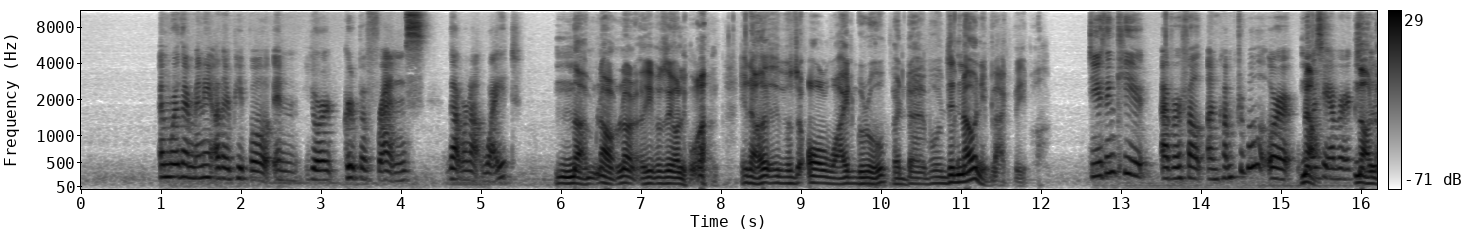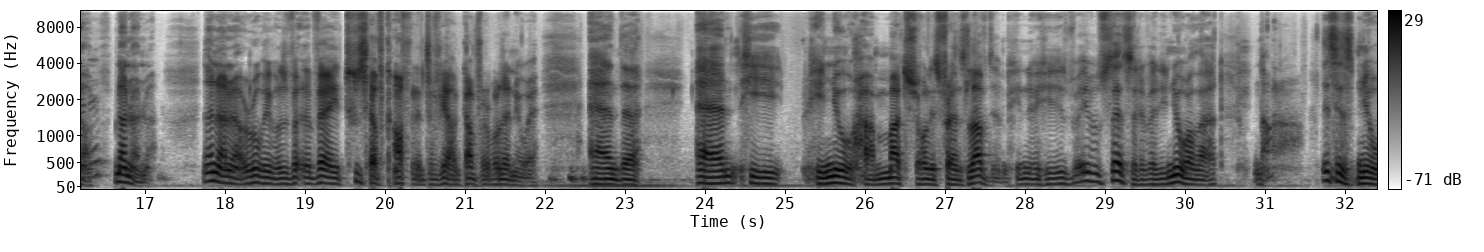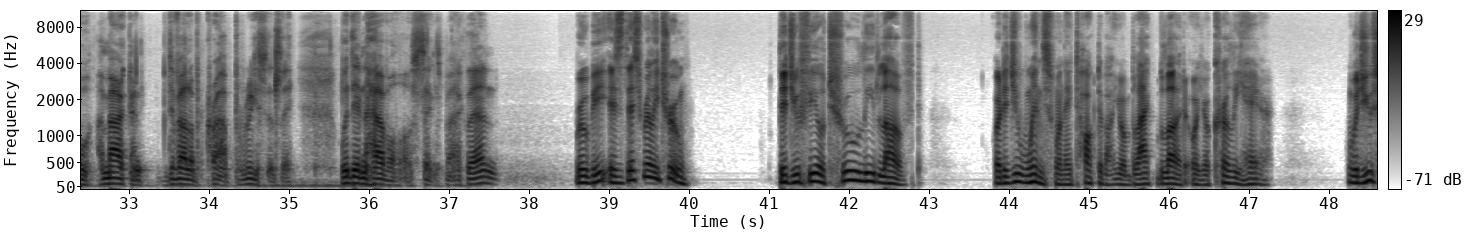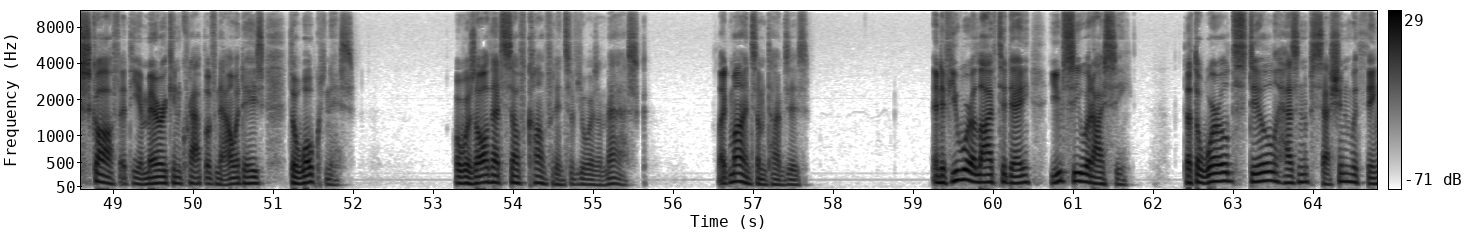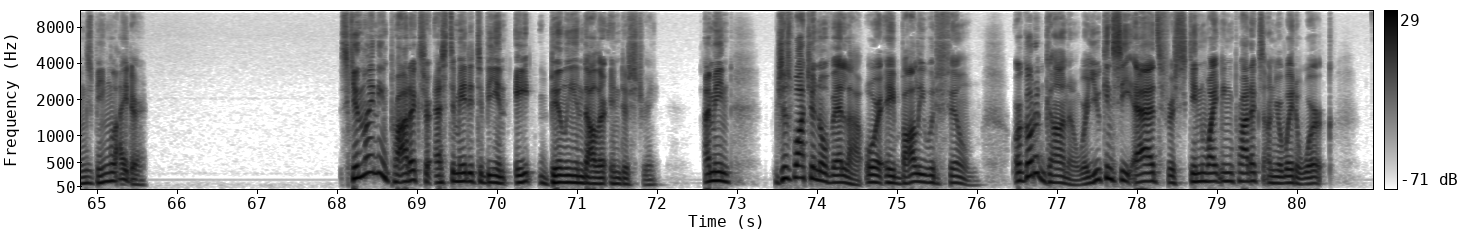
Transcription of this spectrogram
And were there many other people in your group of friends that were not white? No, no, no. He was the only one. You know, it was an all white group, and uh, we didn't know any black people. Do you think he ever felt uncomfortable, or No. was he ever excluded? no, no, no, no. No, no, no. No. Rubi was very too self confident to feel uncomfortable anyway, and uh, and he he knew how much all his friends loved him. He knew he, was sensitive, and he knew all that. No, no, this is new American developed crap recently. We didn't have all those things back then. Rubi, is this really true? Did you feel truly loved? Or did you wince when they talked about your black blood or your curly hair? Would you scoff at the American crap of nowadays, the wokeness? Or was all that self confidence of yours a mask? Like mine sometimes is. And if you were alive today, you'd see what I see that the world still has an obsession with things being lighter. Skin lightening products are estimated to be an $8 billion industry. I mean, just watch a novela or a Bollywood film, or go to Ghana where you can see ads for skin whitening products on your way to work,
